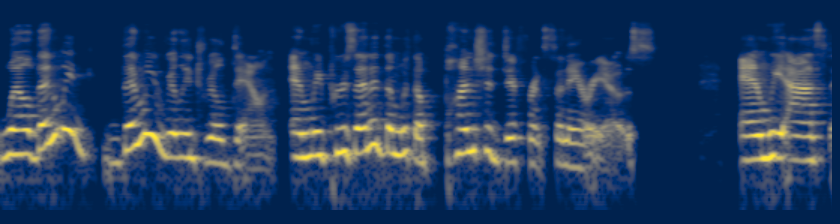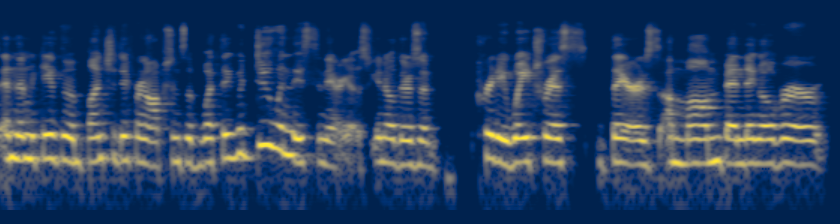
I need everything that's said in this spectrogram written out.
Well, then we then we really drilled down and we presented them with a bunch of different scenarios. And we asked, and then we gave them a bunch of different options of what they would do in these scenarios. You know, there's a pretty waitress, there's a mom bending over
